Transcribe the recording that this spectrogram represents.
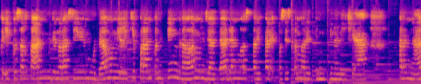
keikutsertaan generasi muda memiliki peran penting dalam menjaga dan melestarikan ekosistem maritim Indonesia. Karena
